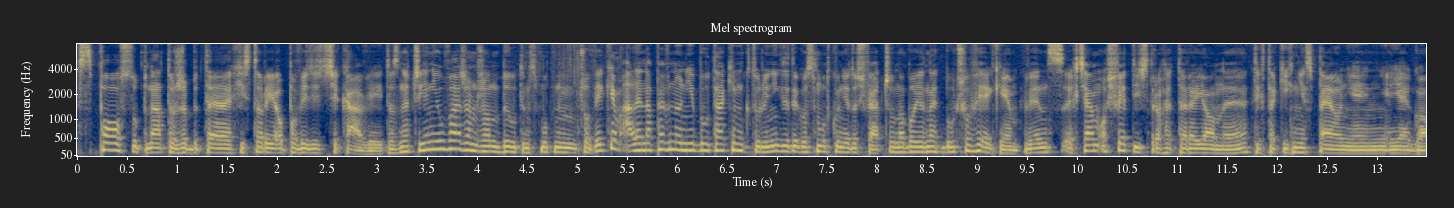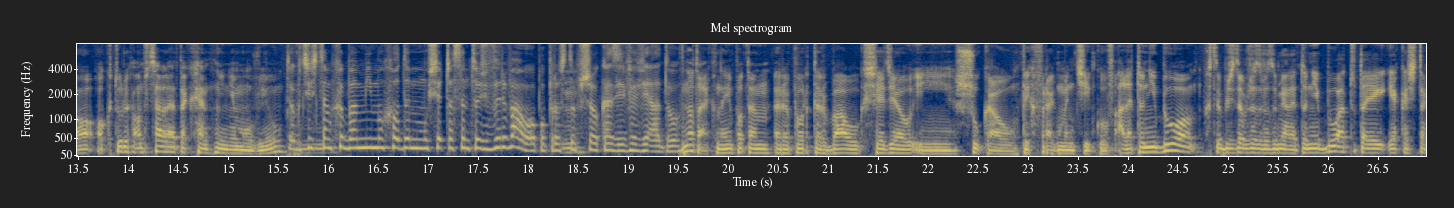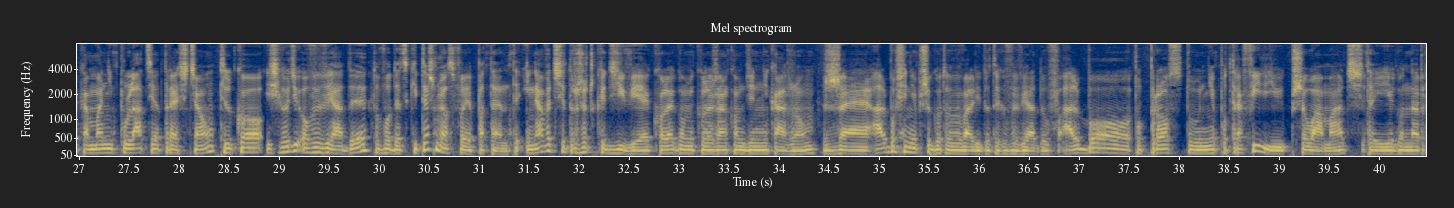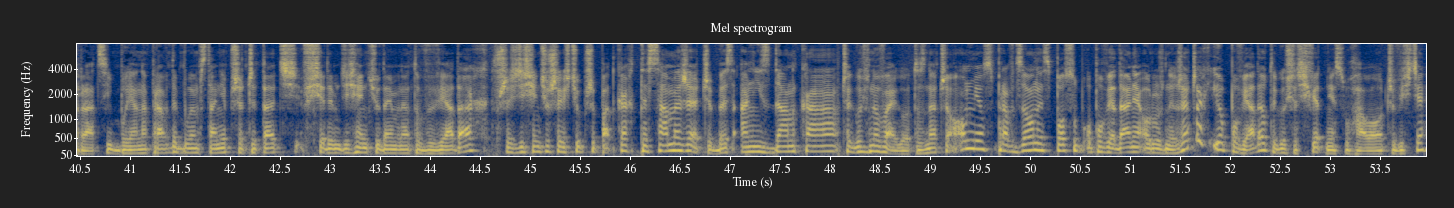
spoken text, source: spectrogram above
sposób na to, żeby te historie opowiedzieć ciekawiej. To znaczy, ja nie uważam, że on był tym smutnym człowiekiem, ale na pewno nie był takim, który nigdy tego smutku nie doświadczył, no bo jednak był człowiekiem. Więc chciałem oświetlić trochę te rejony tych takich niespełnień jego, o których on wcale tak chętnie nie mówił. To gdzieś tam chyba mimochodem mu się czasem coś wyrwało po prostu przy okazji wywiadu. No tak, no i potem reporter Bałuk siedział i szukał tych fragmencików, ale to nie było, chcę być dobrze zrozumiane, to nie była tutaj jakaś taka manipulacja treścią, tylko jeśli chodzi o wywiady, to Wodecki też miał swoje patenty i nawet się troszeczkę dziwię kolegom i koleżankom dziennikarzom, że albo się nie przygotowywali do tych wywiadów, albo po prostu nie potrafili przełamać tej jego narracji, bo ja naprawdę byłem w stanie przeczytać w 70, dajmy na to, wywiadach, w 66 przypadkach te same rzeczy, bez ani zdanka czegoś nowego. To znaczy on miał sprawdzony sposób opowiadania o różnych rzeczach i opowiadał, tego się świetnie słuchało oczywiście,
